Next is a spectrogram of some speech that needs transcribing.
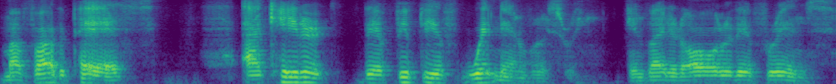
my father passed, I catered their 50th wedding anniversary, invited all of their friends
